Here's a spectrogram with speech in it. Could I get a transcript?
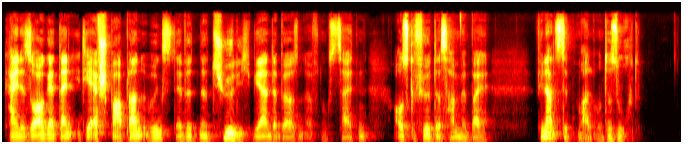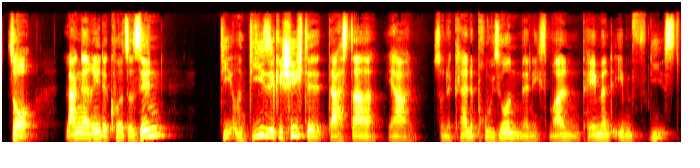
Keine Sorge, dein ETF-Sparplan übrigens, der wird natürlich während der Börsenöffnungszeiten ausgeführt. Das haben wir bei Finanztipp mal untersucht. So, lange Rede, kurzer Sinn. Die und diese Geschichte, dass da ja so eine kleine Provision, nenne ich es mal, ein Payment eben fließt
